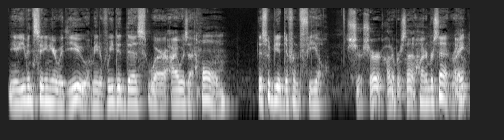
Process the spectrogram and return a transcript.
you know, even sitting here with you. I mean, if we did this where I was at home, this would be a different feel. Sure, sure, hundred percent. Hundred percent, right? Yeah.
